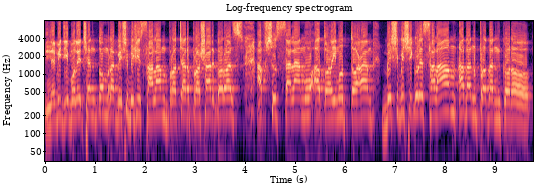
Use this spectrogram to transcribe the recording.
নবীজি বলেছেন, তোমরা বেশি বেশি সালাম, প্রচার, প্রসার করো। আফসুস সালাম ও আতইমুত তাআম। বেশি বেশি করে সালাম আদান প্রদান করো।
